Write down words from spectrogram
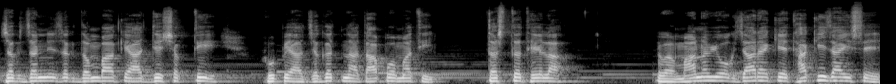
જગજનની જગદંબા કે આદ્ય શક્તિ રૂપે આ જગતના તાપોમાંથી તસ્ત થયેલા એવા માનવીઓ જ્યારે કે થાકી જાય છે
